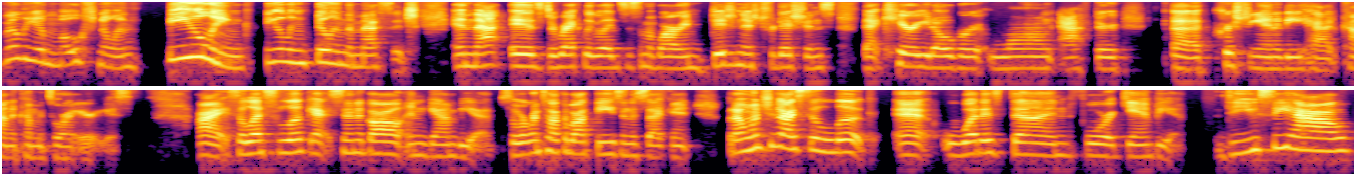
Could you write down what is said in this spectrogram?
really emotional and feeling, feeling, feeling the message. And that is directly related to some of our indigenous traditions that carried over long after uh, Christianity had kind of come into our areas. All right, so let's look at Senegal and Gambia. So we're going to talk about these in a second, but I want you guys to look at what is done for Gambia. Do you see how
